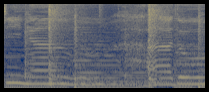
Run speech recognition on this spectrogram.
違う波動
